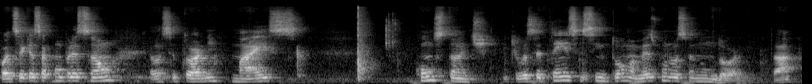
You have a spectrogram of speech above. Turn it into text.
Pode ser que essa compressão ela se torne mais constante e que você tenha esse sintoma mesmo quando você não dorme, tá?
